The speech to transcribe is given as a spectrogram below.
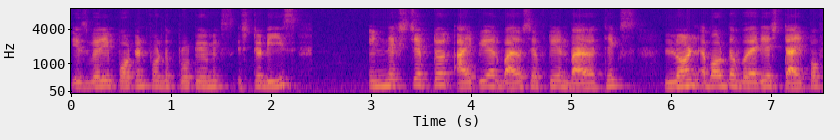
is very important for the proteomics studies. In next chapter IPR biosafety and bioethics learn about the various type of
